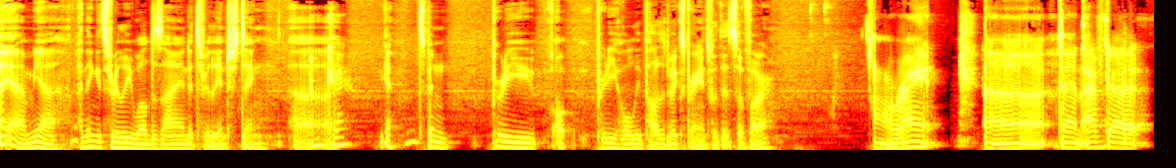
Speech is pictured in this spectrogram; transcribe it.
I am. Yeah, I think it's really well designed. It's really interesting. Uh, okay. Yeah, it's been pretty pretty wholly positive experience with it so far. All right. Uh, then I've got.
